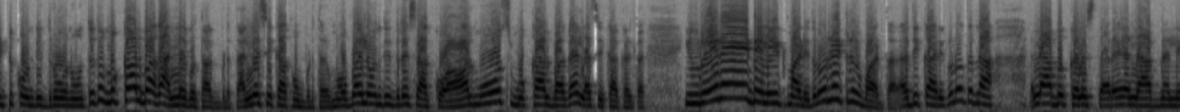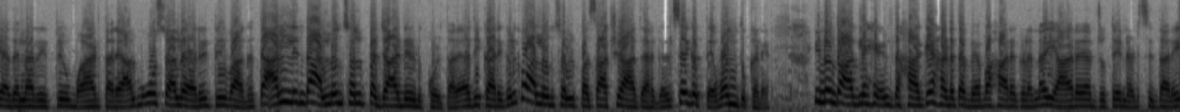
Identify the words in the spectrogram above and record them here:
ಇಟ್ಕೊಂಡಿದ್ರು ಅನ್ನುವಂಥದ್ದು ಮುಕ್ಕಾಲ್ ಭಾಗ ಅಲ್ಲೇ ಗೊತ್ತಾಗ್ಬಿಡುತ್ತೆ. ಅಲ್ಲೇ ಸಿಕ್ಕಾಕೊಂಡ್ಬಿಡ್ತಾರೆ. ಮೊಬೈಲ್ ಒಂದಿದ್ರೆ ಸಾಕು. ಆಲ್ಮೋಸ್ಟ್ ಮುಕ್ಕಾಲ್ ಭಾಗ ಎಲ್ಲ ಸಿಕ್ಕಾಕೊಳ್ತಾರೆ. ಇವರೇನೇ ಡಿಲೀಟ್ ಮಾಡಿದ್ರು ರಿಟ್ರೀವ್ ಮಾಡ್ತಾರೆ. ಅಧಿಕಾರಿಗಳು ಅದನ್ನ ಲ್ಯಾಬ್ ಕಳಿಸ್ತಾರೆ. ಲ್ಯಾಬ್ನಲ್ಲಿ ಅದೆಲ್ಲ ರಿಟ್ರೀವ್ ಮಾಡ್ತಾರೆ. ಆಲ್ಮೋಸ್ಟ್ ಅಲ್ಲಿ ರಿಟ್ರೀವ್ ಆಗುತ್ತೆ. ಅಲ್ಲಿಂದ ಅಲ್ಲೊಂದು ಸ್ವಲ್ಪ ಜಾಡಿ ಹಿಡ್ಕೊಳ್ತಾರೆ. ಅಧಿಕಾರಿಗಳಿಗೂ ಅಲ್ಲೊಂದು ಸ್ವಲ್ಪ ಸಾಕ್ಷಿ ಆಧಾರಗಳು ಸಿಗುತ್ತೆ ಒಂದು ಕಡೆ. ಇನ್ನೊಂದು ಆಗ್ಲೇ ಹೇಳ್ದ ಹಾಗೆ ಹಣದ ವ್ಯವಹಾರಗಳನ್ನ ಯಾರ್ಯಾರ ಜೊತೆ ನಡೆಸಿದ್ದಾರೆ,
